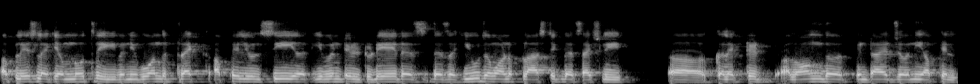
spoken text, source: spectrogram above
a, place like Yamunotri, when you go on the trek uphill, you'll see that even till today, there's there's a huge amount of plastic that's actually uh, collected along the entire journey uphill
